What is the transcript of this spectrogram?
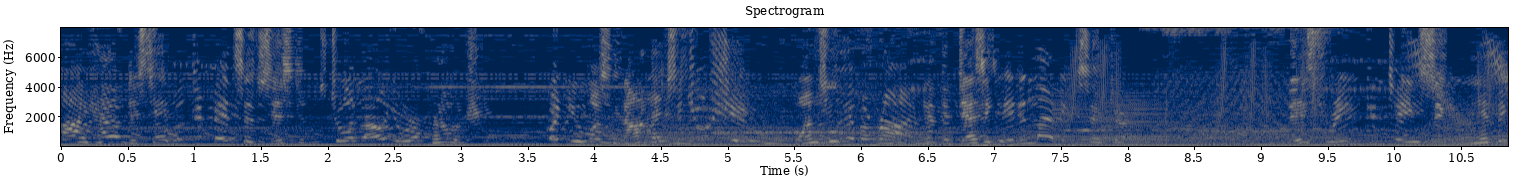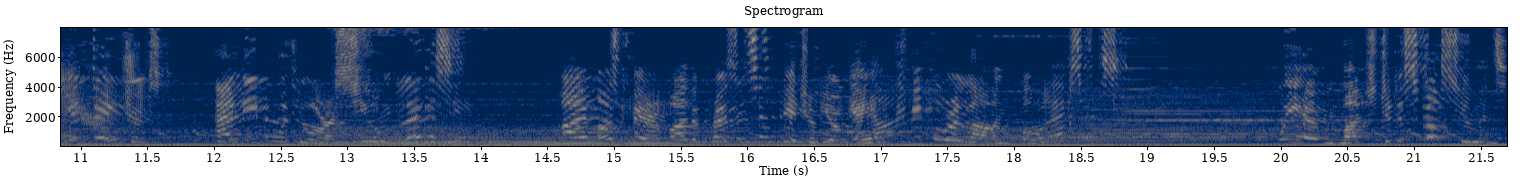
I have disabled defensive systems to allow your approach, but you must not exit your ship once you have arrived at the designated landing center. This ring contains significant dangers, and even with your assumed legacy, I must verify the presence and pitch of your gauge before allowing full access. We have much to discuss, humans.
